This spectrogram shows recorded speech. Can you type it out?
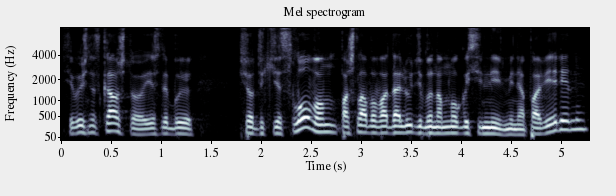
Всевышний сказал, что если бы все-таки словом пошла бы вода, люди бы намного сильнее в меня поверили.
